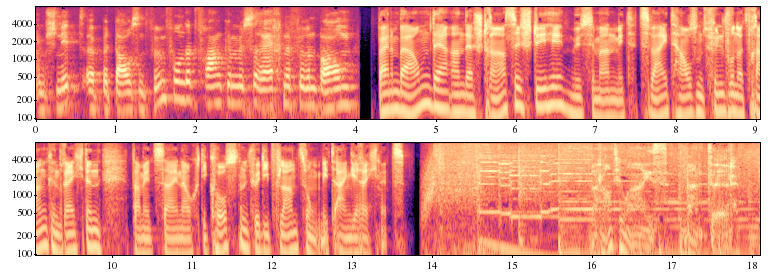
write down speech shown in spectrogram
im Schnitt etwa 1500 Franken müssen rechnen für einen Baum. Bei einem Baum, der an der Straße stehe, müsse man mit 2500 Franken rechnen. Damit seien auch die Kosten für die Pflanzung mit eingerechnet. Radio 1 Wetter.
